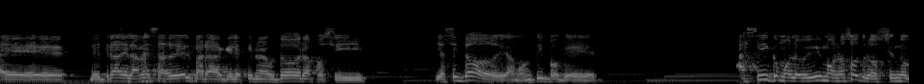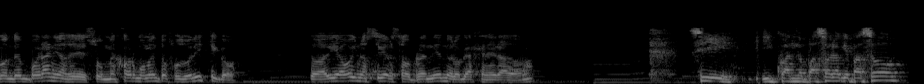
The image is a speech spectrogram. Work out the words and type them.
eh, detrás de la mesa de él para que le firmen autógrafos y, y así todo, digamos, un tipo que, así como lo vivimos nosotros, siendo contemporáneos de su mejor momento futbolístico, todavía hoy nos sigue sorprendiendo lo que ha generado, ¿no? Sí, y cuando pasó lo que pasó,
